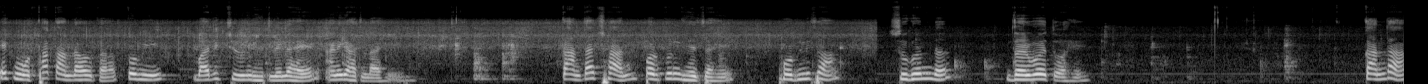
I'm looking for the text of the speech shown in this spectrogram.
एक मोठा कांदा होता तो मी बारीक चिरून घेतलेला आहे आणि घातला आहे. कांदा छान परतून घ्यायचा आहे. फोडणीचा सुगंध दरवळतो आहे. कांदा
